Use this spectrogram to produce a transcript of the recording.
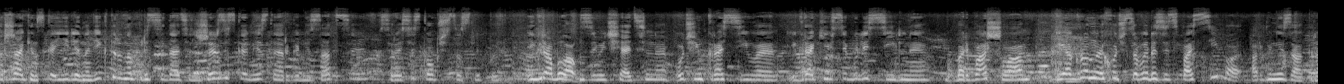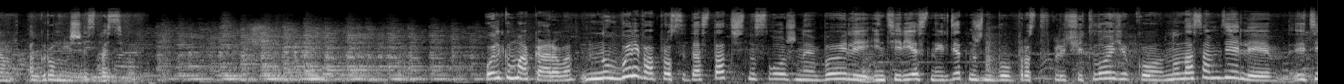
Ржакинская Елена Викторовна, председатель Жердевской местной организации Всероссийского общества слепых. Игра была замечательная, очень красивая. Игроки все были сильные, борьба шла. И огромное хочется выразить спасибо организаторам. Огромнейшее спасибо. Ольга Макарова. Ну, были вопросы достаточно сложные, были интересные. Где-то нужно было просто включить логику. Но на самом деле эти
